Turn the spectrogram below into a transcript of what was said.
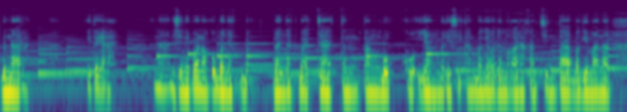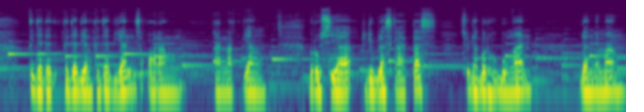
benar. Gitu ya. Nah, di sini pun aku banyak banyak baca tentang buku yang berisikan bagaimana mengarahkan cinta, bagaimana kejadian-kejadian seorang anak yang berusia 17 ke atas sudah berhubungan dan memang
